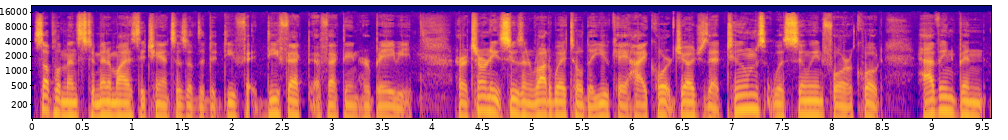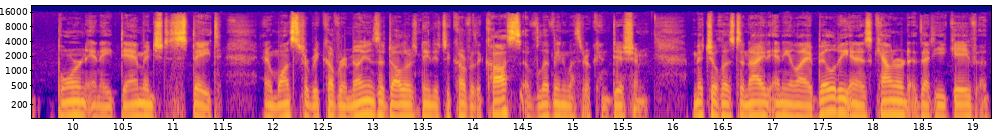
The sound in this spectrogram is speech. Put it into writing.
supplements to minimize the chances of the defect, defect affecting her baby. Her attorney Susan Rodway told the UK High Court judge that Toombs was suing for quote having been born in a damaged state and wants to recover millions of dollars needed to cover the costs of living with her condition. Mitchell has denied any liability and has countered that he gave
